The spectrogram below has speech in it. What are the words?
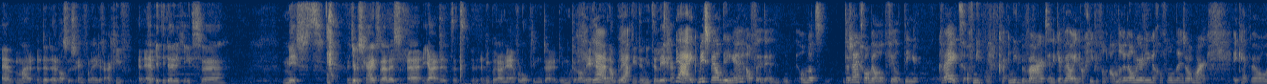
Ehm, maar er was dus geen volledig archief. En heb je het idee dat je iets eh, mist? Want je beschrijft wel eens, eh, ja, dit- dit- die bruine envelop die moet, er, die moet er wel liggen. Ja, en dan bleek ja. die er niet te liggen. Ja, ik mis wel dingen. Of, eh, de- omdat er zijn gewoon wel veel dingen kwijt. Of niet, ja, kwijt- niet bewaard. En ik heb wel in archieven van anderen dan weer dingen gevonden en zo. Maar ik heb wel...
